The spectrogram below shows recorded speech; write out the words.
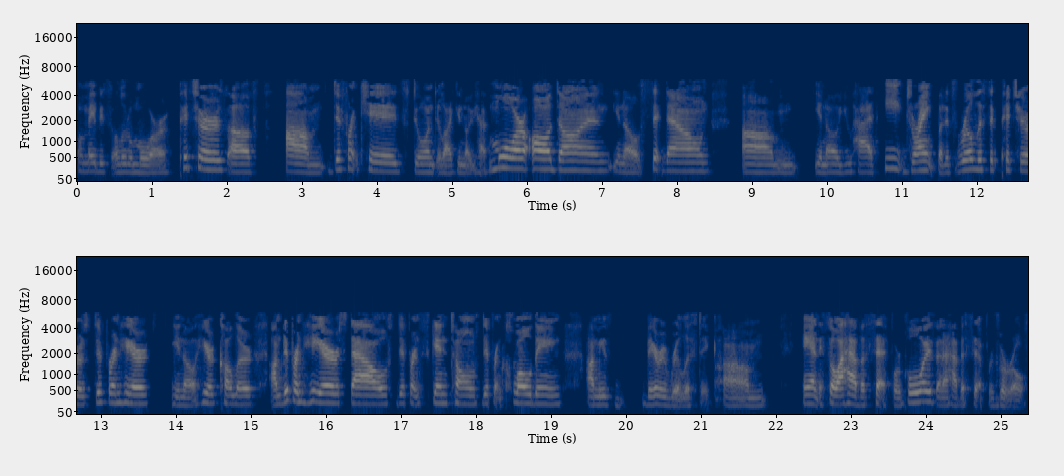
or maybe it's a little more pictures of, um, different kids doing like, you know, you have more all done, you know, sit down, um, you know, you have eat, drink, but it's realistic pictures, different hair, you know, hair color, um, different hairstyles, different skin tones, different clothing. I mean, very realistic. Um, and so I have a set for boys and I have a set for girls.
